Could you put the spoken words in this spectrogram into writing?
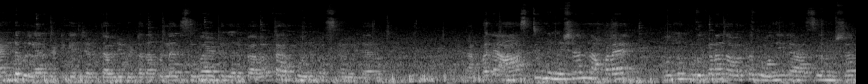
രണ്ട് പിള്ളേർക്ക് ടിക്കറ്റ് എടുത്ത് അവർ വിട്ടത്. ആ പിള്ളേർ സുഖമായിട്ട് കയറിപ്പോൾ അവർക്കാർക്കും ഒരു പ്രശ്നമില്ലായിരുന്നു അപ്പം ലാസ്റ്റ് നിമിഷം നമ്മളെ ഒന്ന് കൊടുക്കണം എന്ന് അവർക്ക് തോന്നി ലാസ്റ്റ് നിമിഷം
